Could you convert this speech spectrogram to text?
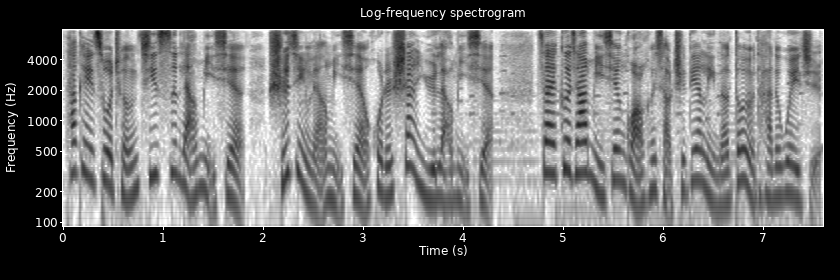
它可以做成鸡丝凉米线、什锦凉米线或者鳝鱼凉米线，在各家米线馆和小吃店里呢都有它的位置。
